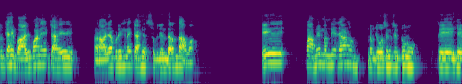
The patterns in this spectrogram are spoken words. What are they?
ਤੋ ਚਾਹੇ ਬਾਜਪਾ ਨੇ, ਚਾਹੇ ਰਾਜਾ ਬੜਿੰਗ ਨੇ, ਚਾਹੇ ਸੁਖਜਿੰਦਰ ਰੰਧਾਵਾ। ਇਹ ਭਾਵੇਂ ਮੰਨੇ ਜਾਣ ਨਵਜੋਤ ਸਿੰਘ ਸਿੱਧੂ ਨੂੰ ਕਿ ਇਹ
